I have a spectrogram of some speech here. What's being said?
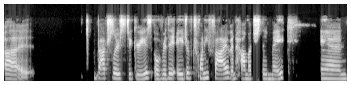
uh, bachelor's degrees over the age of 25 and how much they make. And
